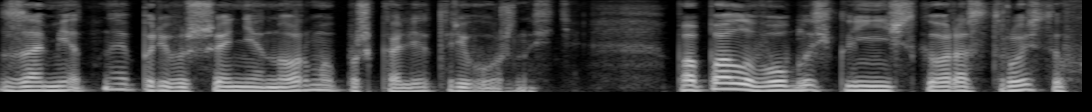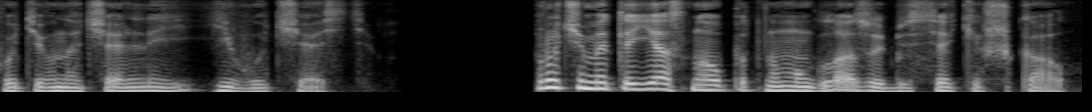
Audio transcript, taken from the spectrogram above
заметное превышение нормы по шкале тревожности. Попала в область клинического расстройства, хоть и в начальной его части. Впрочем, это ясно опытному глазу без всяких шкал.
